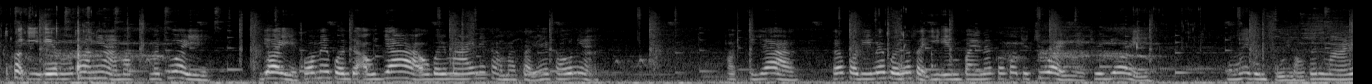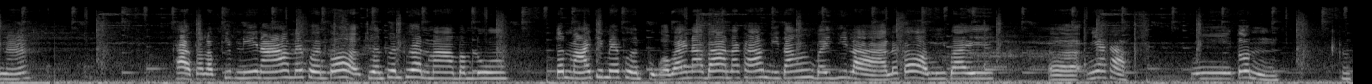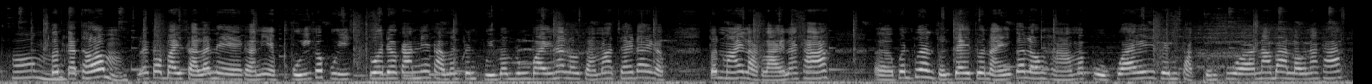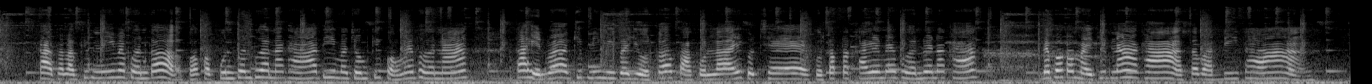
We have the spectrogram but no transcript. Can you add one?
แล้วก็ EM ก็เนี่ยมามาช่วยย่อย เพราะแม่เฟิร์นจะเอาหญ้าเอาใบไม้นี่ค่ะ มาใส่ให้เขาเนี่ยผักหญ้าแล้วพอดีแม่เฟิร์นก็ใส่ EM ไปนะเขาก็จะช่วยเนี่ยช่วยย่อยทำให้เป็นปุ๋ยของต้นไม้นะ ค่ะสำหรับคลิปนี้นะแม่เฟิร์นก็ชวนเพื่อนๆมาบำรุงต้นไม้ที่แม่เพลินปลูกเอาไว้หน้าบ้านนะคะ มีทั้งใบยี่หร่าแล้วก็มีใบเอ่อเนี่ยค่ะ มีต้นกระท่อมต้นกระท่อม แล้วก็ใบสาระแหน่ค่ะเนี่ยปุ๋ยก็ปุ๋ยตัวเดียวกันเนี่ยค่ะมันเป็นปุ๋ยบำรุงใบนะเราสามารถใช้ได้กับต้นไม้หลากหลายนะคะเอ่อเพื่อนๆสนใจตัวไหนก็ลองหามาปลูกไว้เป็นผักสวนครัวหน้าบ้านเรานะคะ ค่ะสำหรับคลิปนี้แม่เพลินก็ขอขอบคุณเพื่อนๆนะคะ ที่มาชมคลิปของแม่เพลินนะ ถ้าเห็นว่าคลิปนี้มีประโยชน์ก็ฝากกดไลค์กดแชร์ กดซับสไครต์ให้แม่เพลินด้วยนะคะ แล้วพบกันใหม่คลิปหน้าค่ะ สวัสดีค่ะ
